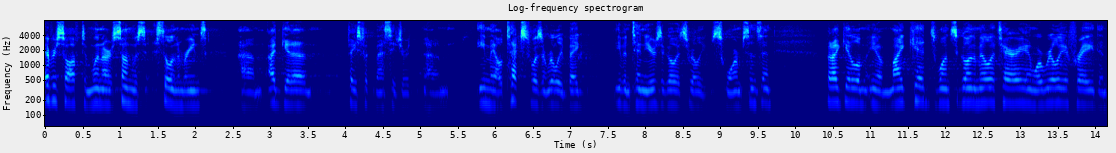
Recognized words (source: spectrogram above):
every so often, when our son was still in the Marines, um, I'd get a Facebook message or um, email. Text wasn't really big even 10 years ago. It's really swarmed since then. But I'd get a little, you know, my kids wants to go in the military and we're really afraid. And,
